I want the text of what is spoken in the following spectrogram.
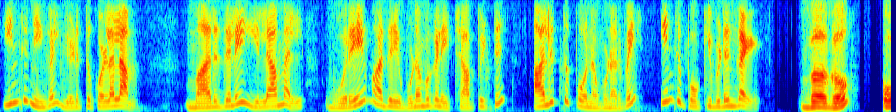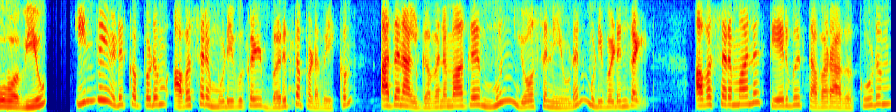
இன்று நீங்கள் எடுத்துக்கொள்ளலாம். மாறுதலே இல்லாமல் ஒரே மாதிரி உணவுகளை சாப்பிட்டு அலுத்து போன உணர்வை இன்று போக்கிவிடுங்கள். வர்கோ ஓவர்வியூ இன்று எடுக்கப்படும் அவசர முடிவுகள் வருத்தப்பட வைக்கும். அதனால் கவனமாக முன் யோசனையுடன் முடிவெடுங்கள். அவசரமான தேர்வு தவறாக கூடும்.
